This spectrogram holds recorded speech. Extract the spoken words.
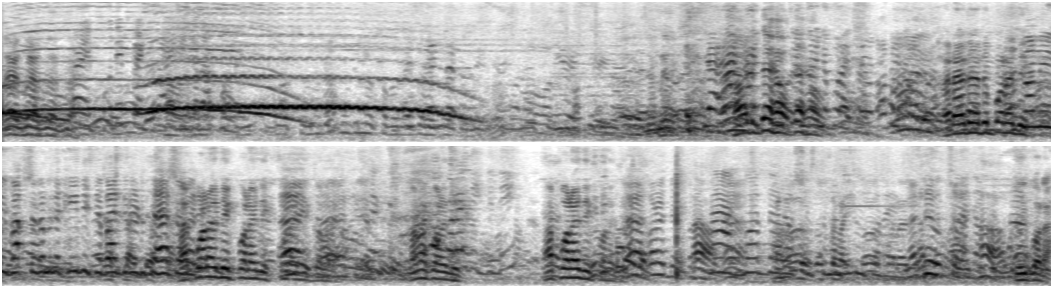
বাস বাস বাস বাস হ্যাঁ দেখাও দেখাও আরে আরে আরে পরে দেখ বাক্সটার মধ্যে কি দিছে বাইর করে একটু দেখা হ্যাঁ পরে দেখ পরে দেখ পরে দেখ মামা পরে দেখ হ্যাঁ পরে দেখ পরে দেখ হ্যাঁ বড় অসুস্থ মানে তুই করে তুই পড়া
